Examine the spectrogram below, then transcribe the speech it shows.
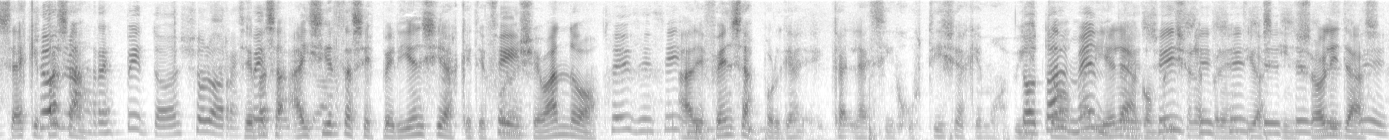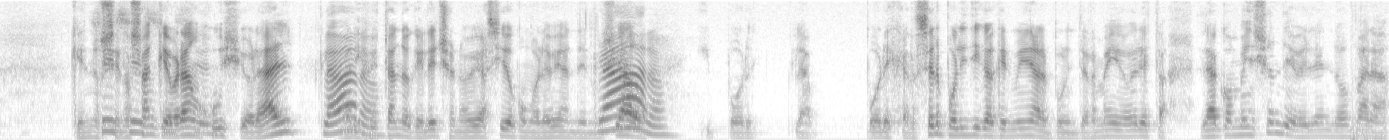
¿sabes qué pasa? Yo lo respeto, yo lo respeto. Pasa? Hay ciertas experiencias que te fueron llevando a defensas porque las injusticias que hemos visto, Mariela, con prisiones preventivas insólitas, que no, se nos han quebrado en juicio oral, manifestando que el hecho no había sido como le habían denunciado. Y por la por ejercer política criminal por intermedio del Estado. La Convención de Belén do Pará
